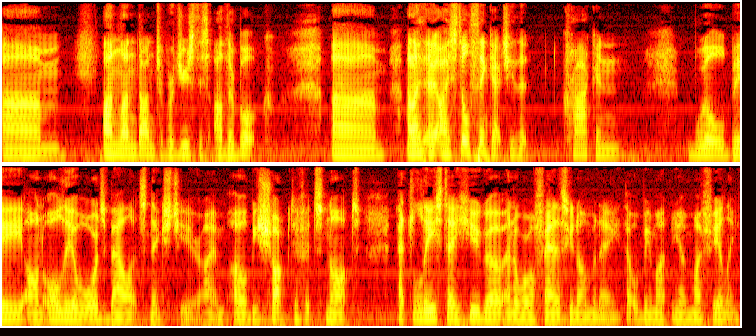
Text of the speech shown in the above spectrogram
Mhm. um, Un Lun Dun to produce this other book. Um, and I, I still think actually that Kraken will be on all the awards ballots next year. I'm, I will be shocked if it's not at least a Hugo and a World Fantasy nominee. That would be my you know my feeling.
